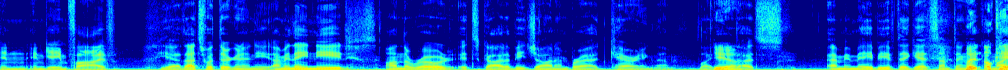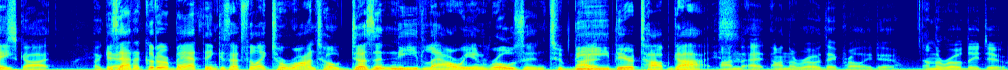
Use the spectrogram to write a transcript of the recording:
in in game five. Yeah, that's what they're going to need. I mean, they need on the road. It's got to be John and Brad carrying them. Like Yeah. that's. I mean, maybe if they get something But, like okay, Mike Scott. Again, Is that a good or a bad thing? Because I feel like Toronto doesn't need Lowry and Rosen to be a- their top guys. on the, at, on the road? They probably do, On the road, they do.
